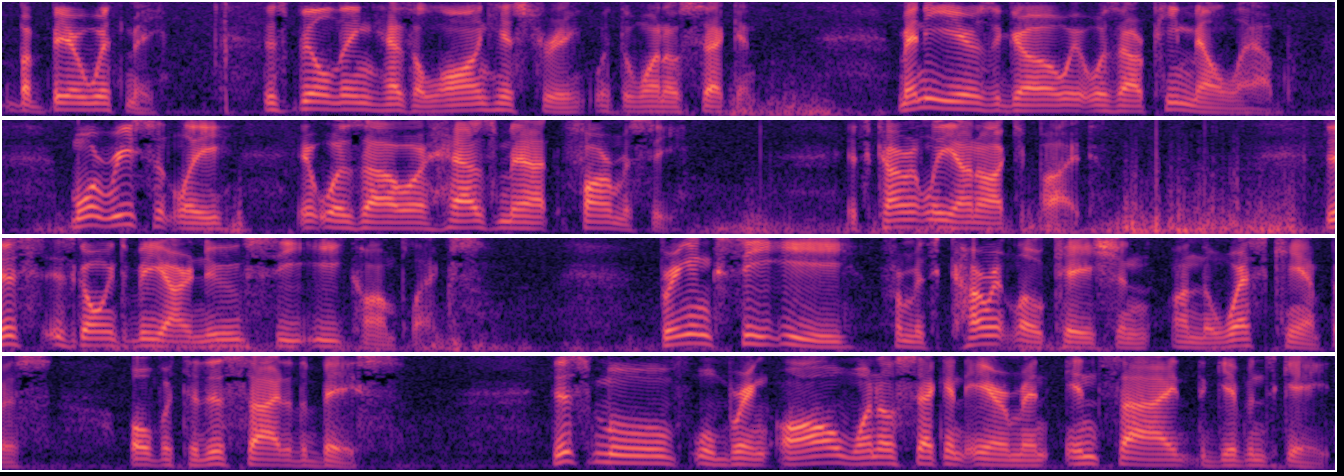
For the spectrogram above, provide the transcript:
but bear with me. This building has a long history with the 102nd. Many years ago, it was our PMEL lab. More recently, it was our hazmat pharmacy. It's currently unoccupied. This is going to be our new CE complex. Bringing CE from its current location on the west campus over to this side of the base. This move will bring all 102nd Airmen inside the Gibbons Gate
